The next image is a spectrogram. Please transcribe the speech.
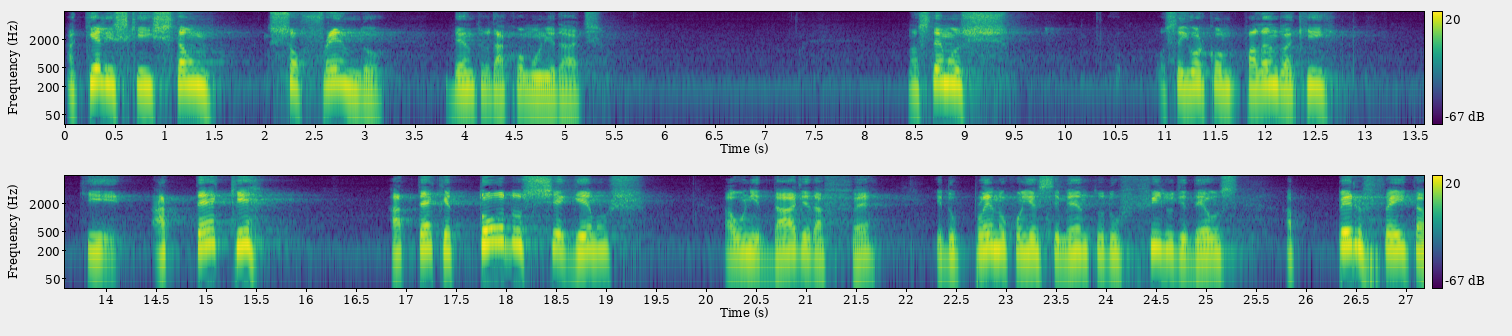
Aqueles que estão sofrendo dentro da comunidade. Nós temos o Senhor falando aqui que até que até que todos cheguemos à unidade da fé e do pleno conhecimento do Filho de Deus, a perfeita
